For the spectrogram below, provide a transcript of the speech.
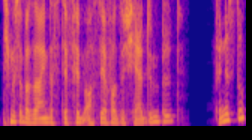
Ich muss aber sagen, dass der Film auch sehr vor sich her dümpelt. Findest du?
